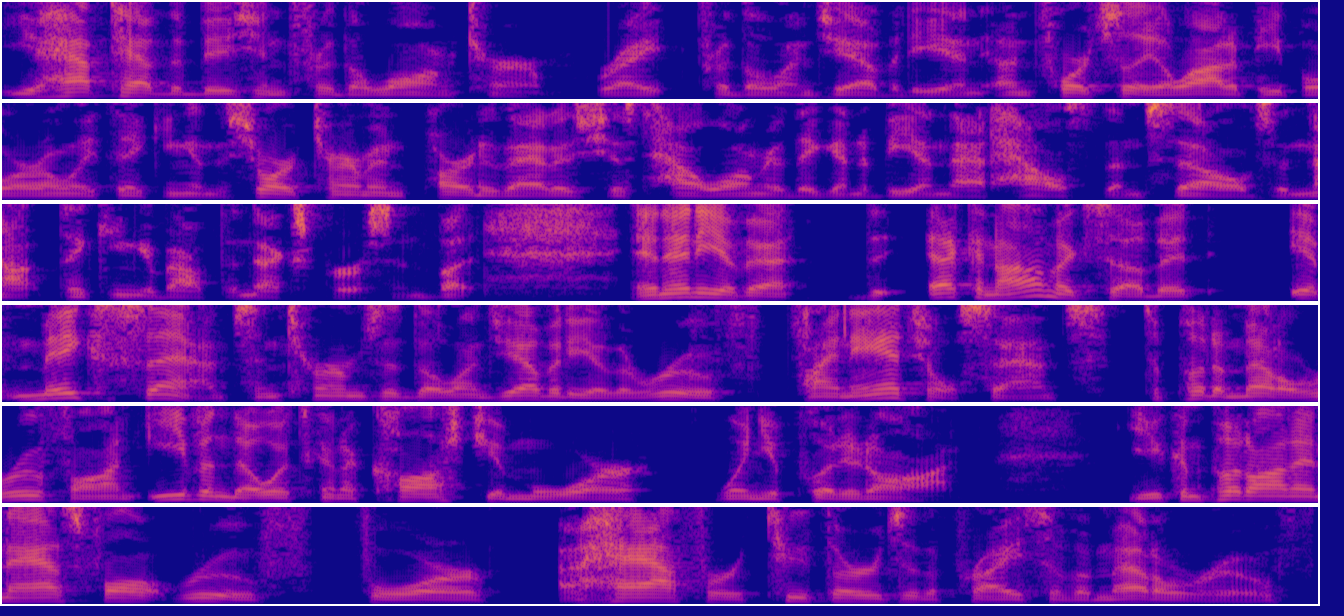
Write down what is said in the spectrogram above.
You have to have the vision for the long term, right? For the longevity. And unfortunately, a lot of people are only thinking in the short term. And part of that is just how long are they going to be in that house themselves and not thinking about the next person. But in any event, the economics of it it makes sense in terms of the longevity of the roof, financial sense, to put a metal roof on, even though it's going to cost you more when you put it on. You can put on an asphalt roof for a half or two thirds of the price of a metal roof.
